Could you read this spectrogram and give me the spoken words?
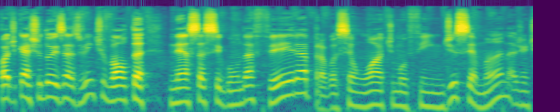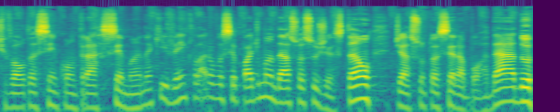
Podcast 2 às 20 volta nessa segunda-feira. Para você, um ótimo fim de semana. A gente volta a se encontrar semana que vem. Claro, você pode mandar sua sugestão de assunto a ser abordado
